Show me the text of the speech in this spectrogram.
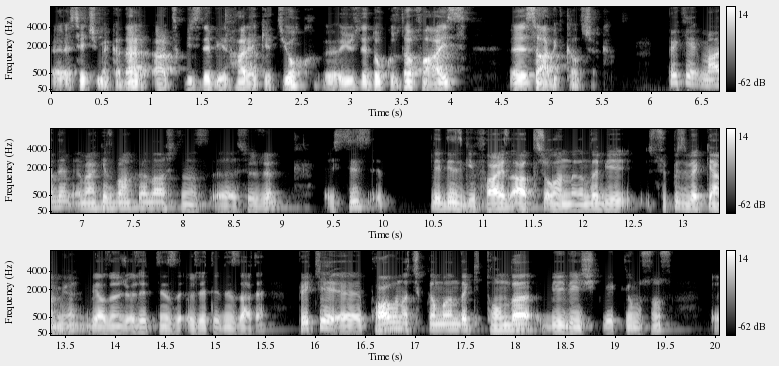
E, seçime kadar artık bizde bir hareket yok. E, %9'da faiz e, sabit kalacak. Peki madem Merkez Bankalarında açtınız e, sözü, e, siz dediğiniz gibi faiz artış olanlarında bir sürpriz beklenmiyor. Biraz önce özetlediniz, özetlediniz zaten. Peki e, Powell'ın açıklamalarındaki tonda bir değişik bekliyor musunuz? E,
